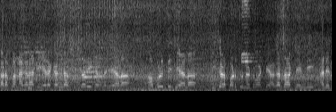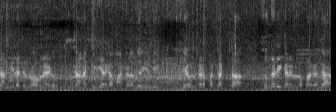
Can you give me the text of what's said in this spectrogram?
కడప నగరాన్ని ఏ రకంగా సుందరీకరణ చేయాలా? అభివృద్ధి చేయాలా? ఇక్కడ పడుతున్నటువంటి అగసాట్లు ఏంది? అనే దాని మీద చంద్రబాబు నాయుడు చాలా క్లియర్గా మాట్లాడడం జరిగింది. దేవుని కడప కట్ట సుందరీకరణలో భాగంగా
